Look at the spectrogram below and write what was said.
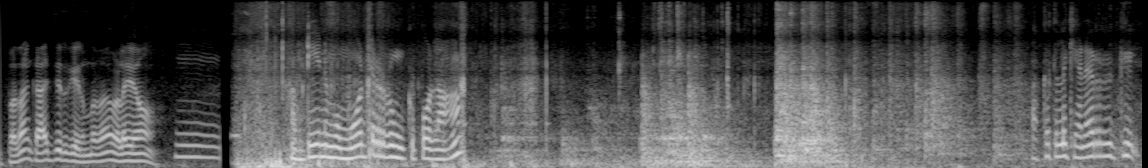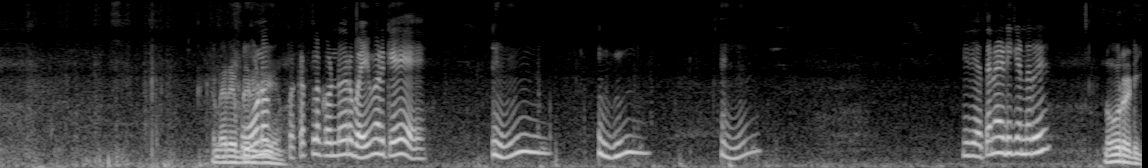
இப்போ தான் காய்ச்சிருக்கு இனிமே தான் விளையும். ம். அப்படியே நம்ம மோட்டர் ரூமுக்கு போகலாம் பக்கத்தில் கிணறு இருக்கு. கிணறு போன பக்கத்தில் கொண்டு வர பயமா இருக்கே. இது எத்தனை அடி கிணறு? நூறு அடி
